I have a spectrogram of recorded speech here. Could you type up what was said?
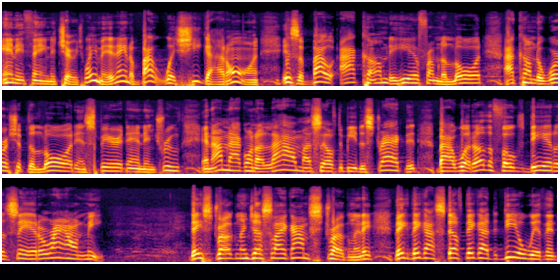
anything to church. Wait a minute, it ain't about what she got on. It's about I come to hear from the Lord. I come to worship the Lord in spirit and in truth. And I'm not going to allow myself to be distracted by what other folks did or said around me. They struggling just like I'm struggling. They, they, they got stuff they got to deal with. And,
